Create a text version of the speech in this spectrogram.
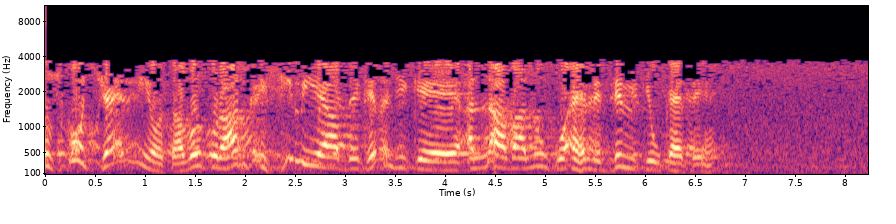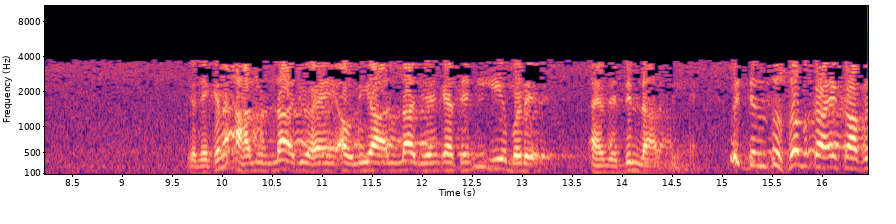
اس کو چین نہیں ہوتا۔ وہ قرآن کا اسی لیے آپ دیکھیں نا جی کہ اللہ والوں کو اہل دل کیوں کہتے ہیں؟ یہ دیکھیں نا، اہل اللہ جو ہے اولیاء اللہ جو ہیں، کہتے ہیں جی یہ بڑے اہل دل آدمی ہیں۔ دل تو سب کا ہے، کافر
